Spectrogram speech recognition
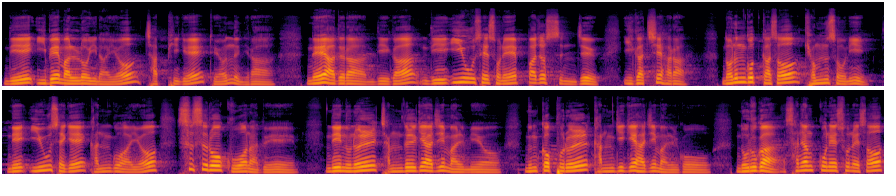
네 입의 말로 인하여 잡히게 되었느니라. 내 아들아 네가 네 이웃의 손에 빠졌은즉 이같이 하라. 너는 곧 가서 겸손히 내 이웃에게 간구하여 스스로 구원하되 네 눈을 잠들게 하지 말며 눈꺼풀을 감기게 하지 말고 노루가 사냥꾼의 손에서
